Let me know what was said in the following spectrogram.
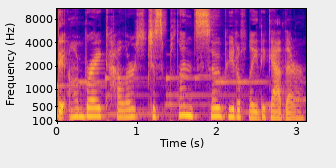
the ombre colors just blend so beautifully together.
